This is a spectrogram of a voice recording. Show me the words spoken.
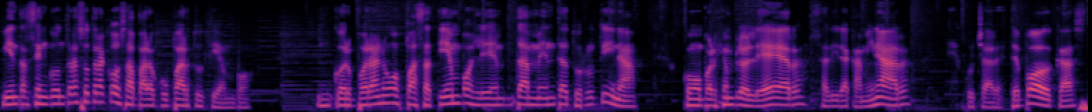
mientras encontrás otra cosa para ocupar tu tiempo. Incorpora nuevos pasatiempos lentamente a tu rutina como por ejemplo leer, salir a caminar, escuchar este podcast.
